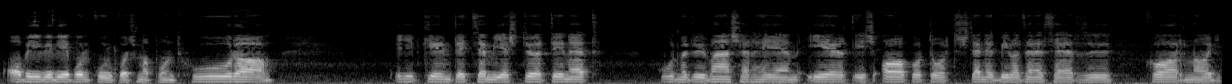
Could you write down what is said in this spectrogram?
a www.kulkocsma.hu-ra. Egyébként egy személyes történet, Hódmező vásárhelyen élt és alkotott Stener Béla zeneszerző, karnagy,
